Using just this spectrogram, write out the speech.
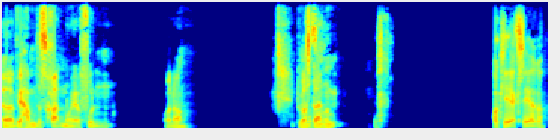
äh, wir haben das Rad neu erfunden, oder? Du hast dein Okay, erkläre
